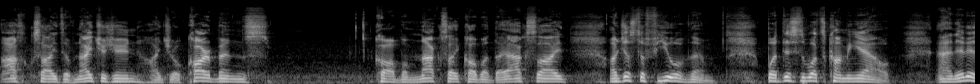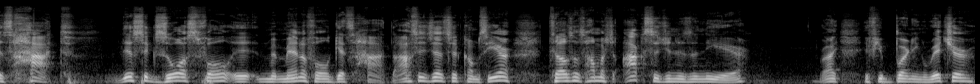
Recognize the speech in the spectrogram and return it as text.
Oxides of nitrogen, hydrocarbons, carbon monoxide, carbon dioxide are just a few of them. But this is what's coming out. And it is hot. This exhaust manifold gets hot. The oxygen sensor comes here, tells us how much oxygen is in the air. Right? If you're burning richer,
